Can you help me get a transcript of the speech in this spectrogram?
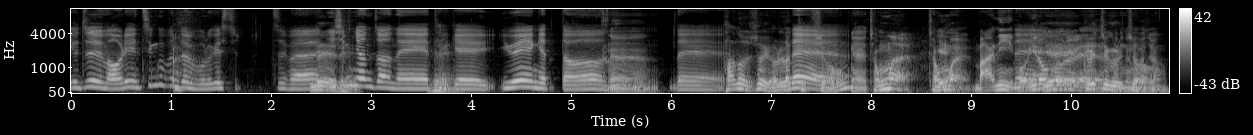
요즘 어린 친구분들 모르겠 지만 네, 네. 20년 전에 네. 되게 유행했던 네. 네. 단어죠, 연락 네. 캡숑. 네, 정말 정말 많이 뭐 네. 이런 예, 거를 그렇죠, 예, 그렇죠. 거죠.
